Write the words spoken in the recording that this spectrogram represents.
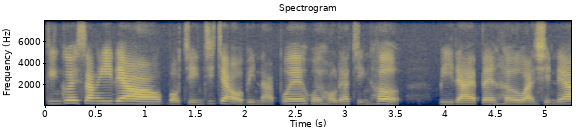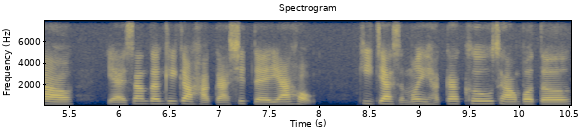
经过上医了后，目前这只乌面腊飞恢复了真好，未来编号完成了后。也会送登去到客家湿地野放。记者什么？客家区采访报道。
